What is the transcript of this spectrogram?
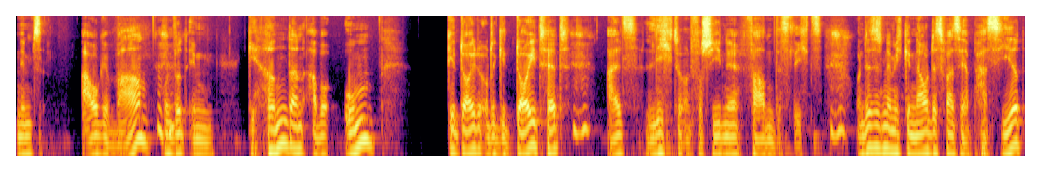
nimmt's Auge wahr mhm. und wird im Gehirn dann aber umgedeutet oder gedeutet mhm. als Licht und verschiedene Farben des Lichts. Mhm. Und das ist nämlich genau das, was ja passiert.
